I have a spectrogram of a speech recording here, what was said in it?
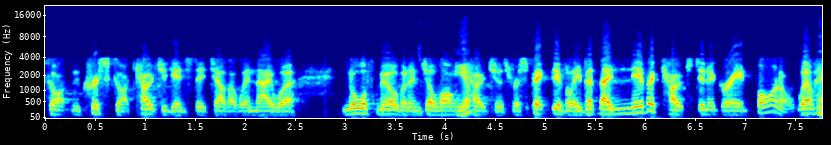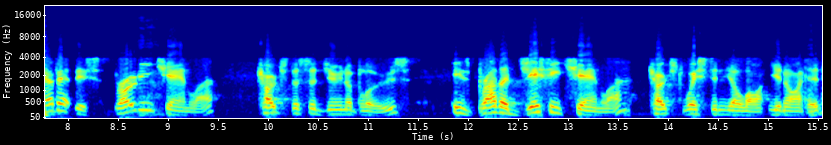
Scott and Chris Scott coach against each other when they were North Melbourne and Geelong Yep. coaches respectively, but they never coached in a grand final. Well, how about this? Brody Chandler coached the Ceduna Blues. His brother Jesse Chandler coached Western Uni- United.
